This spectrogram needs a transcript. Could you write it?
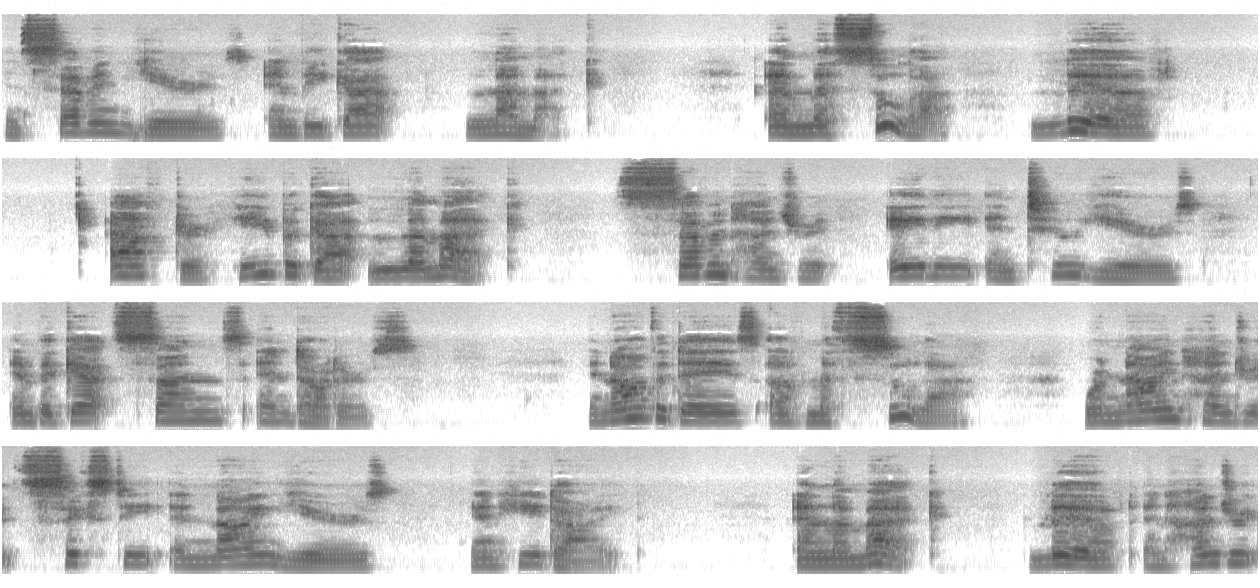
and seven years, and begot Lamech. And Methuselah lived after he begot Lamech seven hundred eighty and two years, and begat sons and daughters. And all the days of Methuselah were nine hundred sixty and nine years, and he died. And Lamech lived an hundred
